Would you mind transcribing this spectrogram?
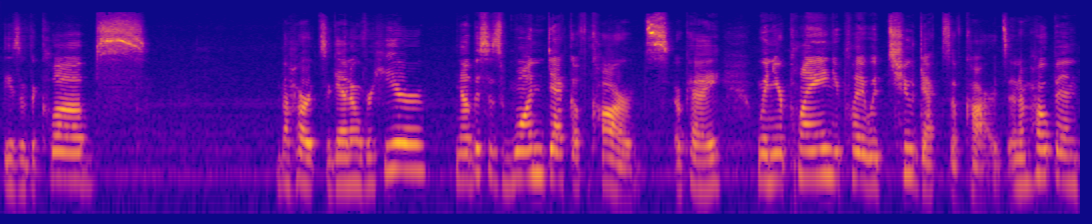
These are the clubs. The hearts again over here. Now this is one deck of cards, okay? When you're playing, you play with two decks of cards. And I'm hoping,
